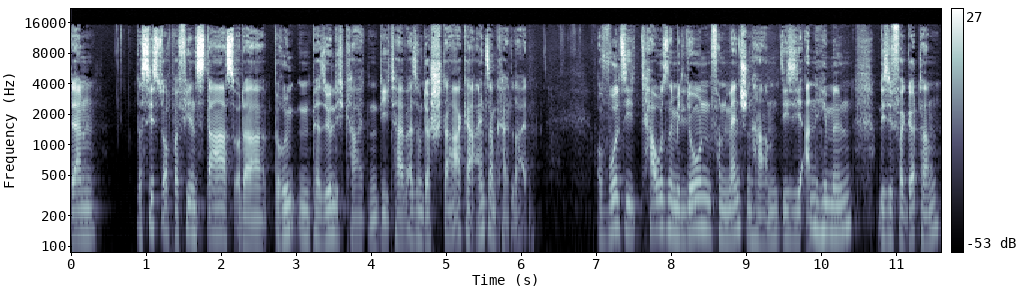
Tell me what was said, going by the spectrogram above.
Denn das siehst du auch bei vielen Stars oder berühmten Persönlichkeiten, die teilweise unter starker Einsamkeit leiden obwohl sie tausende Millionen von Menschen haben, die sie anhimmeln und die sie vergöttern.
